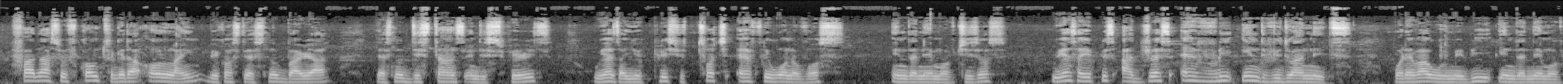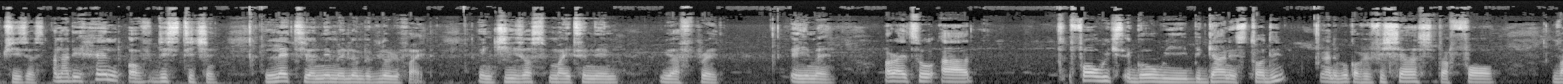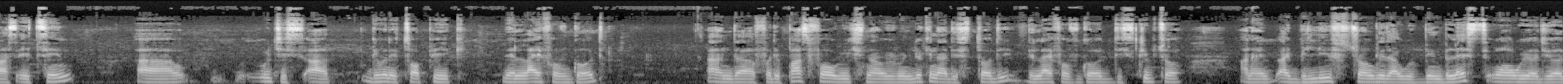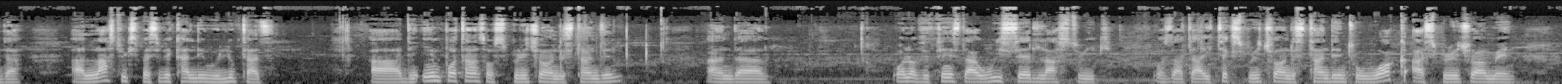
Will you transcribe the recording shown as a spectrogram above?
Father, as we've come together online because there's no barrier, there's no distance in the spirit, we ask that you please you touch every one of us in the name of Jesus. We ask that you please address every individual needs, whatever we may be in the name of Jesus. And at the end of this teaching, let your name alone be glorified. In Jesus' mighty name, we have prayed. Amen. All right, so uh, four weeks ago, we began a study in the book of Ephesians, chapter 4, verse 18, uh, which is uh, given a topic, the life of God. And uh, for the past four weeks now, we've been looking at the study, the life of God, the scripture, and I, I believe strongly that we've been blessed one way or the other. Uh, last week, specifically, we looked at uh, the importance of spiritual understanding and uh, one of the things that we said last week was that uh, it takes spiritual understanding to walk as spiritual men.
